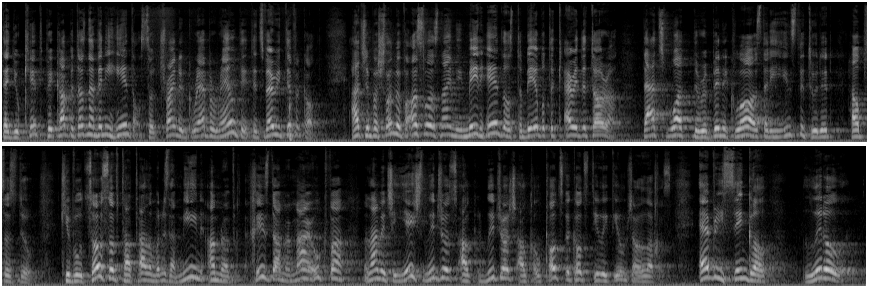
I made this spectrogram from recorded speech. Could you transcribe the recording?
that you can't pick up. It doesn't have any handle, so trying to grab around it, it's very difficult. He made handles to be able to carry the Torah. That's what the rabbinic laws that he instituted helps us do. Kivutzosov taltalim. What does that mean? Amrav chizda mar ukva melamed sheyesh lidros al lidros al kol kots v'kots tili tilim shalalachos. Every single little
